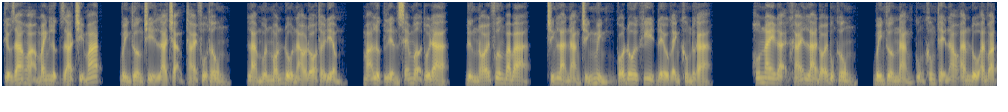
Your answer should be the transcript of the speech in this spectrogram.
tiểu gia hỏa manh lực giá trị mát, bình thường chỉ là trạng thái phổ thông, là muốn món đồ nào đó thời điểm, mã lực liền sẽ mở tối đa, đừng nói phương ba ba, chính là nàng chính mình có đôi khi đều gánh không được a hôm nay đại khái là đói bụng không, bình thường nàng cũng không thể nào ăn đồ ăn vặt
